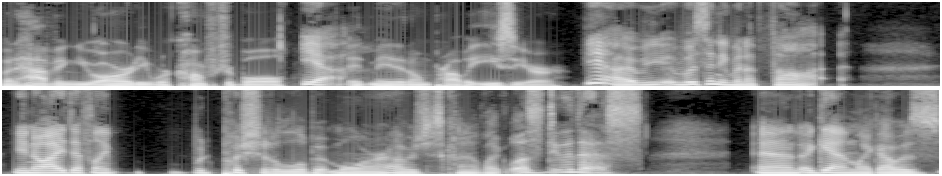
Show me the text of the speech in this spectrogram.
But having you already were comfortable. Yeah. It made it on probably easier. Yeah, it wasn't even a thought. You know, I definitely would push it a little bit more. I was just kind of like, let's do this. And again, like I was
